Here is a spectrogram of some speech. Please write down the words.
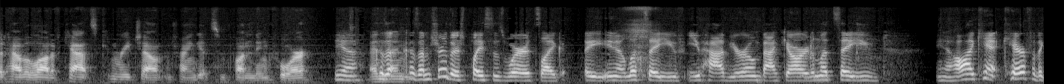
but have a lot of cats can reach out and try and get some funding for. Yeah, And then- because I'm sure there's places where it's like, uh, you know, let's say you you have your own backyard, and let's say you, you know, oh, I can't care for the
